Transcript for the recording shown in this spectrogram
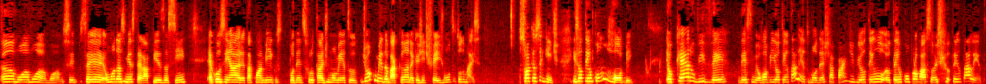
Amo, amo, amo, amo. Se, se, uma das minhas terapias, assim, é cozinhar, é estar com amigos, podendo desfrutar de um momento, de uma comida bacana que a gente fez junto e tudo mais. Só que é o seguinte, isso eu tenho como hobby. Eu quero viver desse meu hobby e eu tenho talento. Modéstia à parte de ver, eu tenho, eu tenho comprovações que eu tenho talento.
